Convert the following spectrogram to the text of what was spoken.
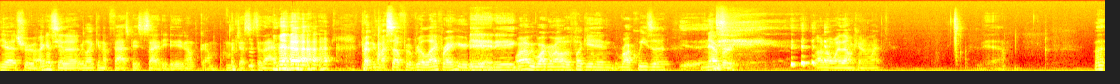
Yeah, true. I can see that. We're like in a fast paced society, dude. I'm, I'm, I'm adjusted to that. Prepping myself for real life right here, dude. yeah, dude. Why not be walking around with a fucking Rockweza? Never. I don't know why that one came to mind. yeah. But.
